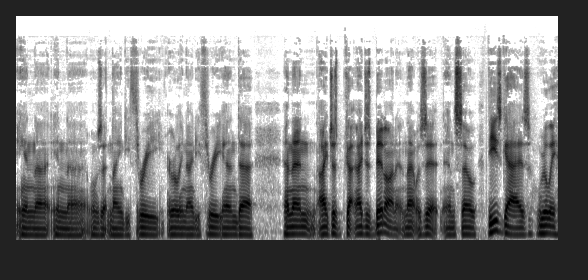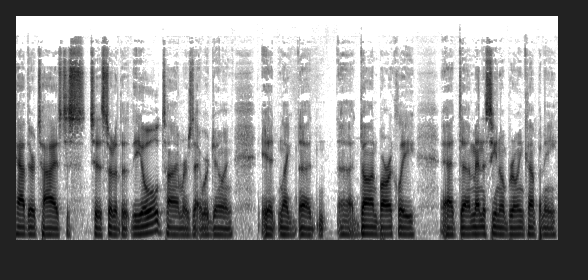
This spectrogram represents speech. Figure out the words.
in uh, in uh, what was it, '93, early '93, and. Uh, and then I just got, I just bid on it, and that was it. And so these guys really had their ties to to sort of the, the old timers that were doing it, like uh, uh, Don Barkley at uh, Mendocino Brewing Company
